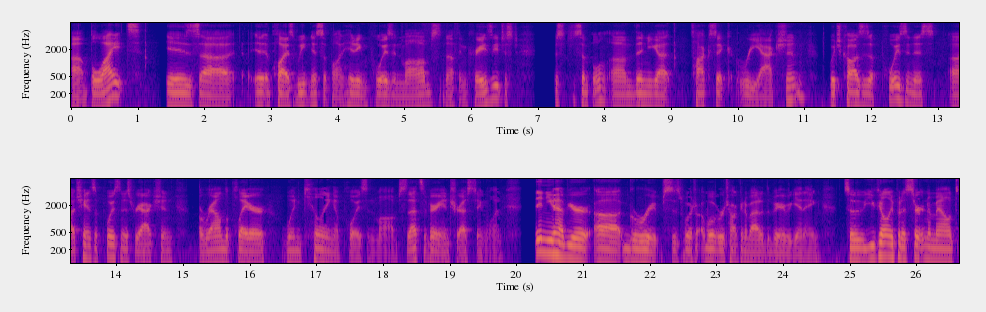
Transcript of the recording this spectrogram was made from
Uh, Blight is uh, it applies weakness upon hitting poison mobs. Nothing crazy, just just simple. Um, then you got toxic reaction, which causes a poisonous uh, chance of poisonous reaction around the player when killing a poison mob. So that's a very interesting one. Then you have your uh, groups, is what, what we're talking about at the very beginning. So you can only put a certain amount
